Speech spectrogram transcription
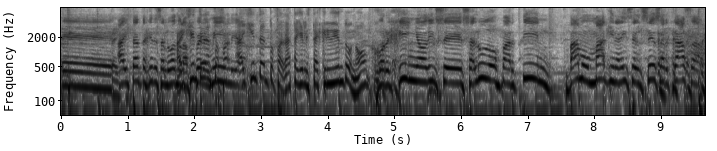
Eh, hay tanta gente saludando a ¿Hay la gente, de. ¿Hay gente de Antofagasta que le está escribiendo, no? Jorgiño dice, saludos Martín, vamos máquina, dice el César Casa.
